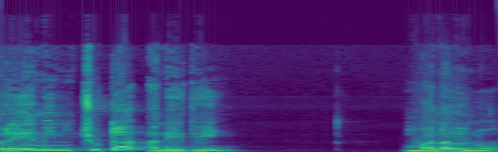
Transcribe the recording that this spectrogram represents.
ప్రేమించుట అనేది మనల్ని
